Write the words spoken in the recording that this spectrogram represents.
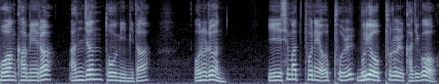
보안 카메라 안전 도우미입니다. 오늘은 이 스마트폰의 어플, 무료 어플을 가지고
